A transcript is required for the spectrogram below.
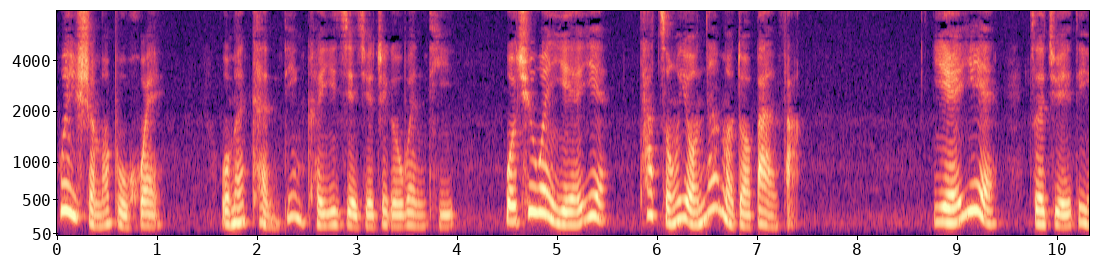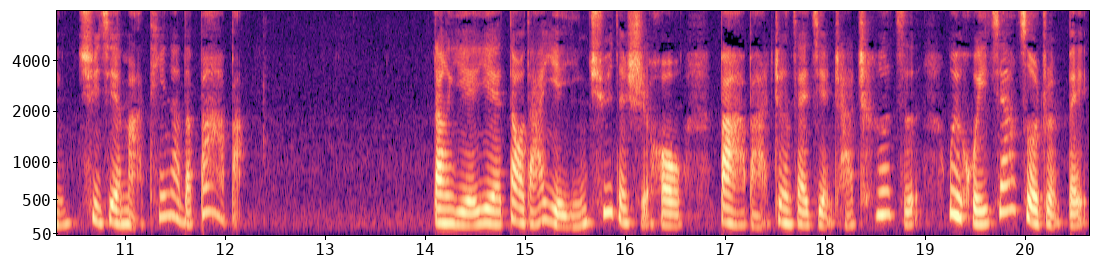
为什么不会？我们肯定可以解决这个问题。我去问爷爷。他总有那么多办法。爷爷则决定去见马蒂娜的爸爸。当爷爷到达野营区的时候，爸爸正在检查车子，为回家做准备。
